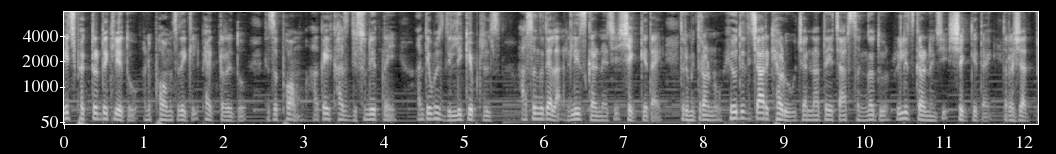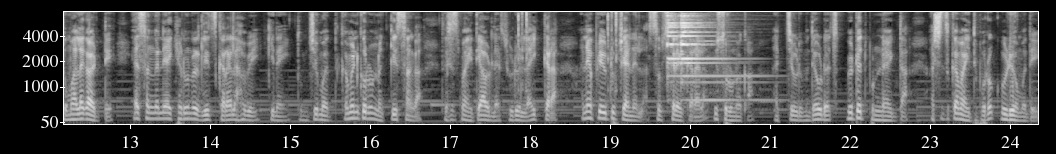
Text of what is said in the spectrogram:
एज फॅक्टर देखील येतो आणि फॉर्मचा देखील फॅक्टर येतो. त्याचा फॉर्म हा काही खास दिसून येत नाही. आणि त्यामुळे दिल्ली कॅपिटल्स हा संघ त्याला रिलीज करण्याची शक्यता आहे. तर मित्रांनो हे होते ते चार खेळाडू ज्यांना ते चार संघातून रिलीज करण्याची शक्यता आहे. तर अशात तुम्हाला काय वाटते? या संघाने या खेळून रिलीज करायला हवे की नाही? तुमचे मत कमेंट करून नक्कीच सांगा. तसेच माहिती आवडल्यास व्हिडिओ लाईक करा आणि आपल्या युट्यूब चॅनलला सबस्क्राईब करायला विसरू नका. आजच्या व्हिडिओमध्ये एवढंच. भेटूयात पुन्हा एकदा. अशीच काय माहितीपूर्वक व्हिडिओमध्ये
